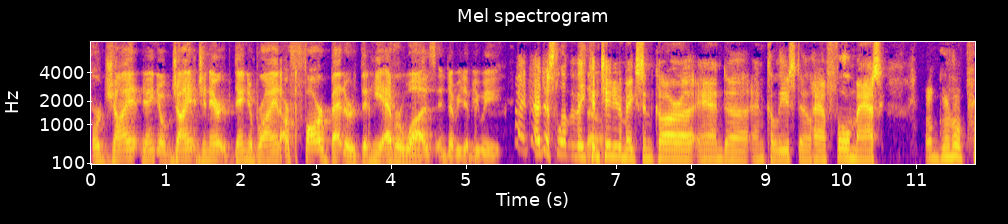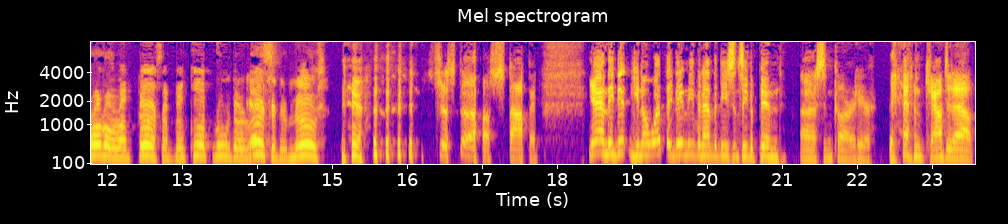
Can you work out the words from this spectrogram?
or giant Daniel giant generic Daniel Bryan are far better than he ever was in WWE. I, I just love that they so. continue to make Sin Cara and uh, and Kalisto have full mask and give a promo like this and they can't move their yes. lips or their mouth. Yeah. Just uh, stop it. Yeah, and they did. You know what? They didn't even have the decency to pin uh, Sin Cara here. They hadn't counted out.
